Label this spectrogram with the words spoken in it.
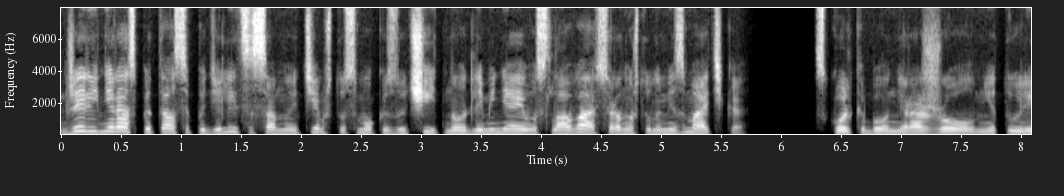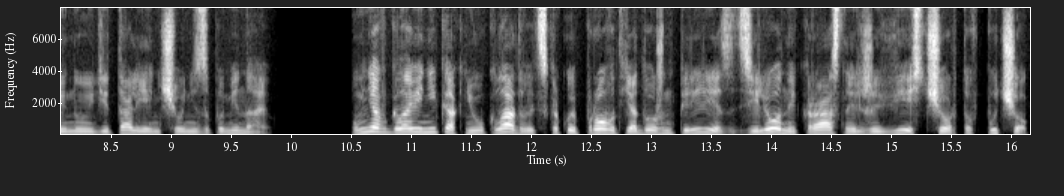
Джерри не раз пытался поделиться со мной тем, что смог изучить, но для меня его слова все равно, что нумизматика. Сколько бы он ни разжевывал мне ту или иную деталь, я ничего не запоминаю. У меня в голове никак не укладывается, какой провод я должен перерезать, зеленый, красный или же весь чертов пучок.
